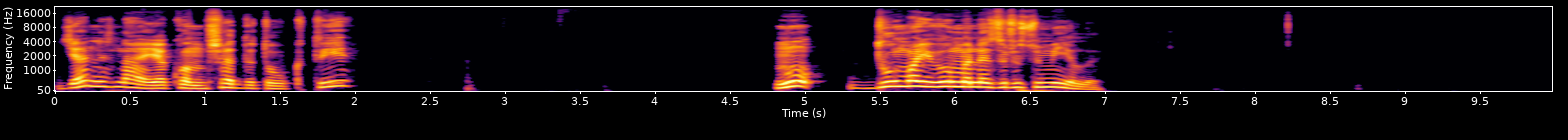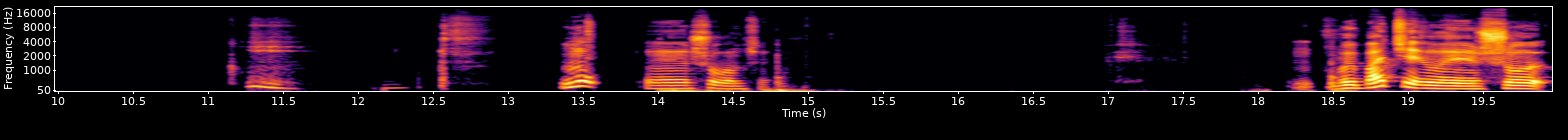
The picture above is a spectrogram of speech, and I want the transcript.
Я не знаю, як вам ще дотовкти. Ну, думаю, ви мене зрозуміли. Ну, е, що вам ще? Ви бачили, що.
